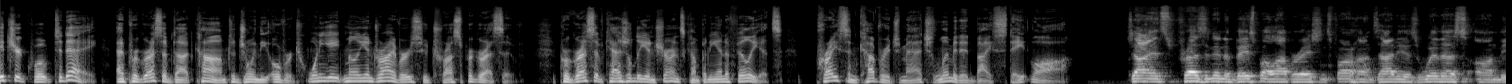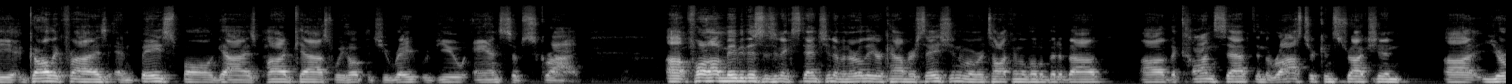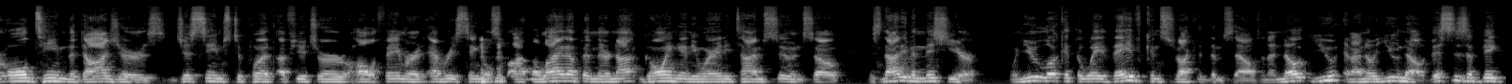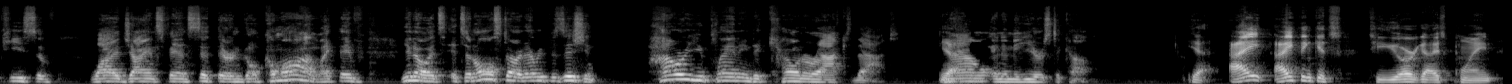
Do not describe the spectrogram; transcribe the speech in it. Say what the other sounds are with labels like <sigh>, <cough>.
Get your quote today at progressive.com to join the over 28 million drivers who trust Progressive. Progressive Casualty Insurance Company and Affiliates. Price and coverage match limited by state law. Giants president of baseball operations, Farhan Zaidi, is with us on the Garlic Fries and Baseball Guys podcast. We hope that you rate, review, and subscribe. Uh, Farhan, maybe this is an extension of an earlier conversation where we're talking a little bit about uh, the concept and the roster construction uh, your old team, the Dodgers, just seems to put a future Hall of Famer at every single <laughs> spot in the lineup, and they're not going anywhere anytime soon. So it's not even this year. When you look at the way they've constructed themselves, and I know you, and I know you know, this is a big piece of why Giants fans sit there and go, "Come on!" Like they've, you know, it's it's an all star at every position. How are you planning to counteract that yeah. now and in the years to come? Yeah, I I think it's to your guys' point,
